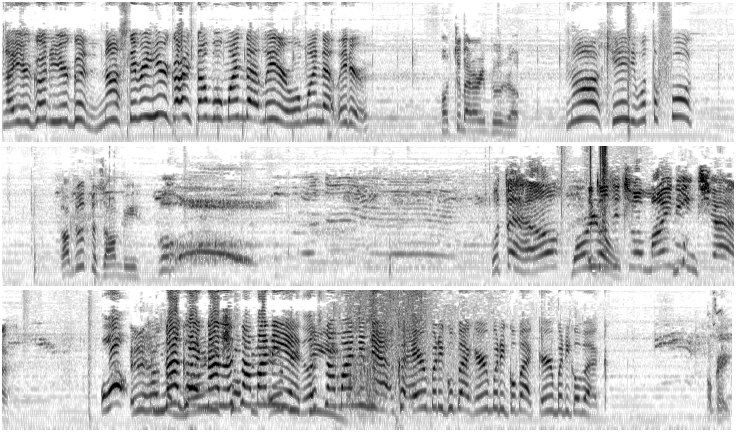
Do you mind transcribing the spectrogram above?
No, you're good, you're good. Nah, stay right here, guys. No, we'll mind that later. We'll mind that later. oh, too bad. I already blew it up. Nah, kid, what the fuck? I blew up the zombie. what the hell? Mario. It goes into a mining shaft. Oh, It has nah, a guys, mining nah, let's not and mine it yet. Let's not everything. mine it yet. Okay, everybody go back. Everybody go back. Everybody go back. Okay.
